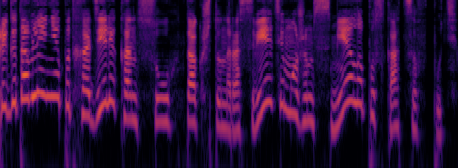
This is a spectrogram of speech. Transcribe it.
Приготовления подходили к концу, так что на рассвете можем смело пускаться в путь.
